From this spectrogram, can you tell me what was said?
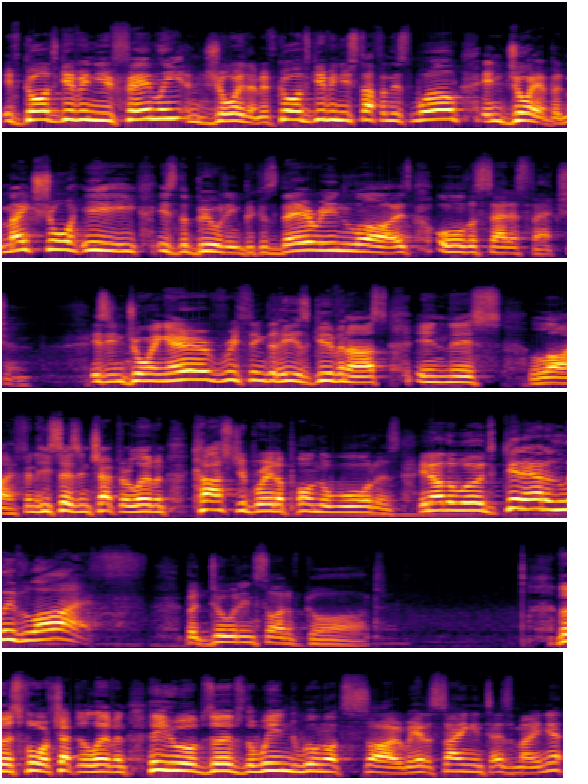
if God's given you family, enjoy them. If God's given you stuff in this world, enjoy it. But make sure He is the building because therein lies all the satisfaction. Is enjoying everything that He has given us in this life. And He says in chapter 11, cast your bread upon the waters. In other words, get out and live life, but do it inside of God. Verse 4 of chapter 11 He who observes the wind will not sow. We had a saying in Tasmania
